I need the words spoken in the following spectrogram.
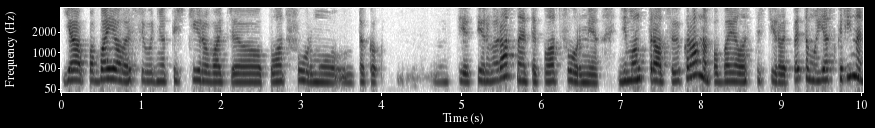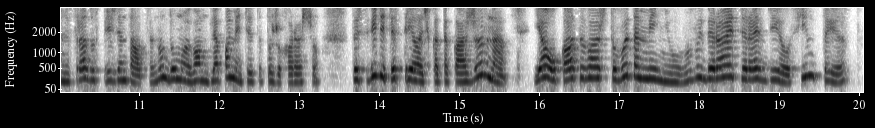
Я побоялась сегодня тестировать платформу, так как первый раз на этой платформе демонстрацию экрана побоялась тестировать, поэтому я скринами сразу в презентации. Ну, думаю, вам для памяти это тоже хорошо. То есть, видите, стрелочка такая жирная. Я указываю, что в этом меню вы выбираете раздел «Финтест»,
